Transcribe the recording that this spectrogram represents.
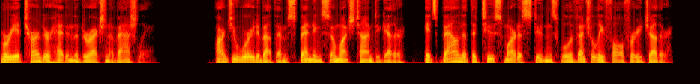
Maria turned her head in the direction of Ashley. Aren't you worried about them spending so much time together? It's bound that the two smartest students will eventually fall for each other,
